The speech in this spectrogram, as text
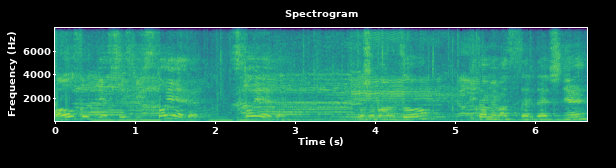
Osób jest wszystkich 101. 101. Proszę bardzo. Witamy Was serdecznie.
